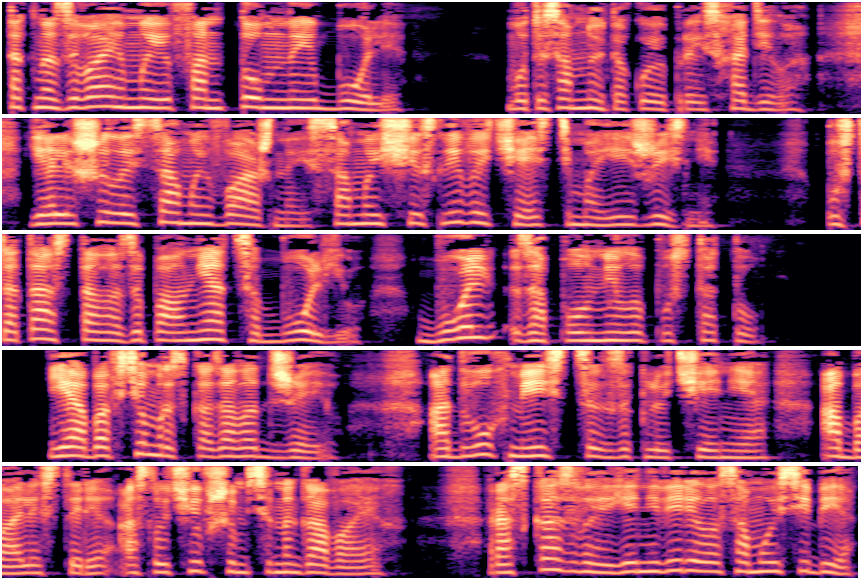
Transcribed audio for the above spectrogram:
так называемые фантомные боли. Вот и со мной такое происходило. Я лишилась самой важной, самой счастливой части моей жизни — Пустота стала заполняться болью, боль заполнила пустоту. Я обо всем рассказала Джею. О двух месяцах заключения, об Алистере, о случившемся на Гавайях. Рассказывая, я не верила самой себе,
